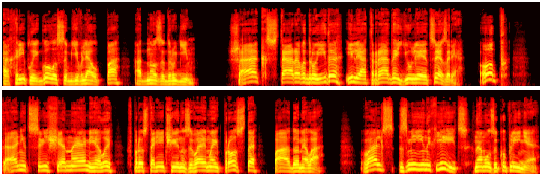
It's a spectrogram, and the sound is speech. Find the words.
а хриплый голос объявлял «па» одно за другим. «Шаг старого друида или отрада Юлия Цезаря? Оп! Танец священной Амелы, в просторечии называемой просто «па-до-мела». Вальс змеиных яиц на музыку Плиния.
